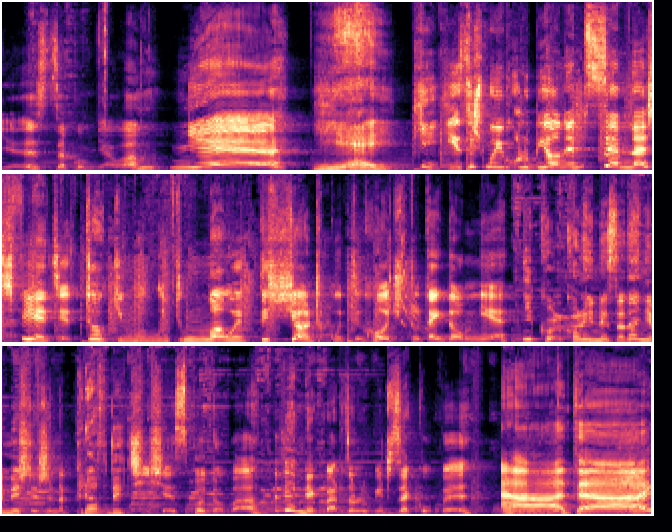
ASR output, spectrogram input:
jest, zapomniałam. Nie! Jej, Kiki, jesteś moim ulubionym psem na świecie. Taki mój, mój tu mały pysiaczku, ty chodź tutaj do mnie. Nicole, kolejne zadanie myślę, że naprawdę ci się spodoba. Wiem, jak bardzo lubisz zakupy. A, tak?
